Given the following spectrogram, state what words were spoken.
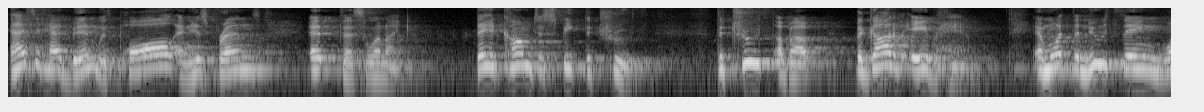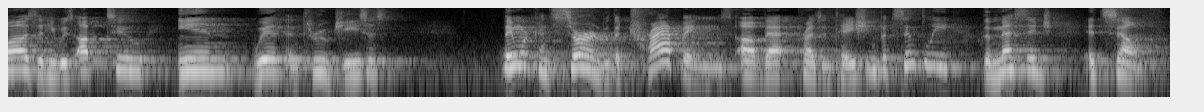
as it had been with Paul and his friends at Thessalonica. They had come to speak the truth, the truth about the God of Abraham, and what the new thing was that he was up to in, with, and through Jesus. They weren't concerned with the trappings of that presentation, but simply the message itself.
